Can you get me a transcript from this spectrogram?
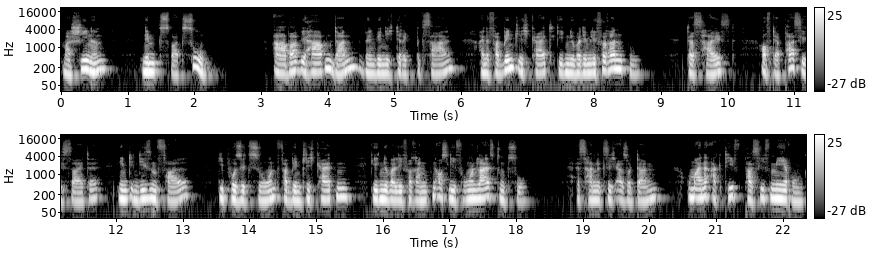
Maschinen nimmt zwar zu, aber wir haben dann, wenn wir nicht direkt bezahlen, eine Verbindlichkeit gegenüber dem Lieferanten. Das heißt, auf der Passivseite nimmt in diesem Fall die Position Verbindlichkeiten gegenüber Lieferanten aus Lieferung und Leistung zu. Es handelt sich also dann um eine Aktiv-Passiv-Mehrung.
